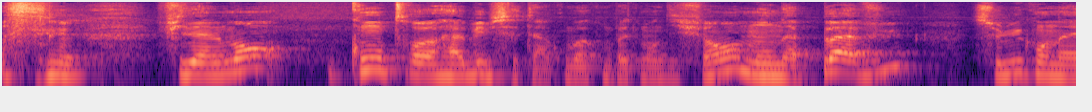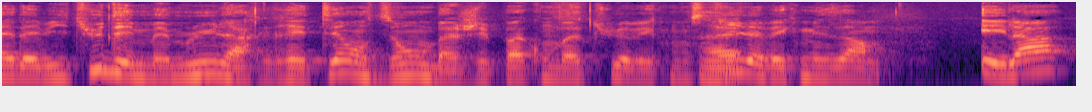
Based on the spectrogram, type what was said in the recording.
Finalement, contre Habib, c'était un combat complètement différent, mais on n'a pas vu celui qu'on avait d'habitude, et même lui l'a regretté en se disant, bah, j'ai pas combattu avec mon style, Ouais. avec mes armes. Et là,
